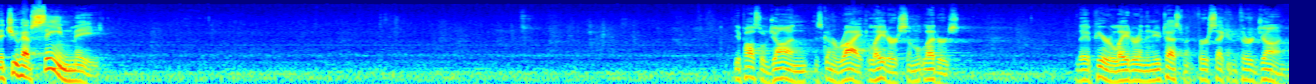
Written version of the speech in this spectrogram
that you have seen me. The Apostle John is going to write later some letters. They appear later in the New Testament, 1st, 2nd, and 3rd John.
